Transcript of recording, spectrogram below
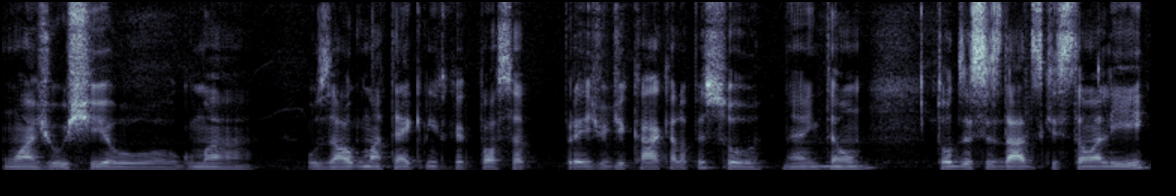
um ajuste ou alguma, usar alguma técnica que possa prejudicar aquela pessoa. Né? Então, uhum. todos esses dados que estão ali,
